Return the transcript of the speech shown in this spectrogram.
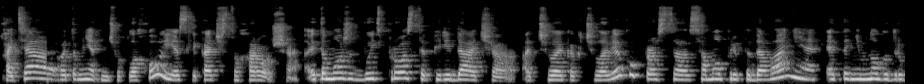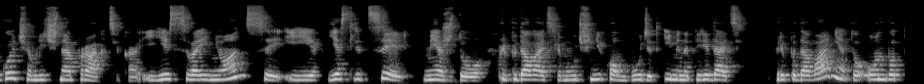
хотя в этом нет ничего плохого, если качество хорошее. Это может быть просто передача от человека к человеку, просто само преподавание — это немного другое, чем личная практика. И есть свои нюансы, и если цель между преподавателем и учеником будет именно передать преподавания, то он вот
